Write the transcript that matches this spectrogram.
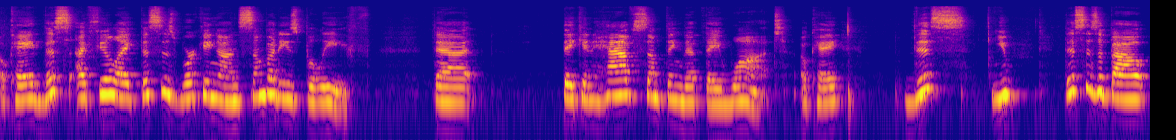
okay? This, I feel like this is working on somebody's belief that they can have something that they want, okay? This, you, this is about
